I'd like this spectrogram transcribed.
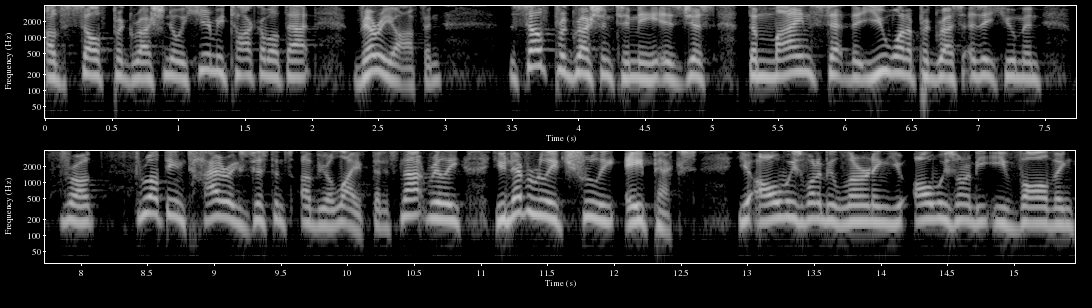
of self progression. You'll hear me talk about that very often. The self progression to me is just the mindset that you want to progress as a human throughout, throughout the entire existence of your life. That it's not really, you never really truly apex. You always want to be learning, you always want to be evolving,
